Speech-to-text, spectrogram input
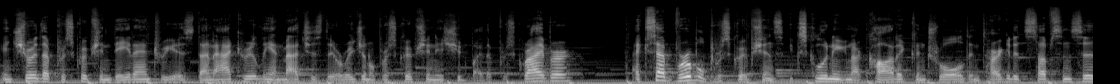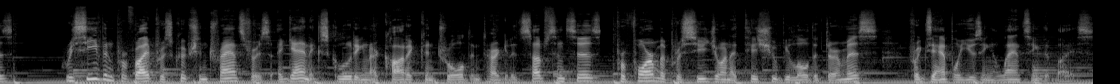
ensure that prescription data entry is done accurately and matches the original prescription issued by the prescriber, accept verbal prescriptions excluding narcotic, controlled, and targeted substances, Receive and provide prescription transfers, again excluding narcotic controlled and targeted substances. Perform a procedure on a tissue below the dermis, for example using a lancing device.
